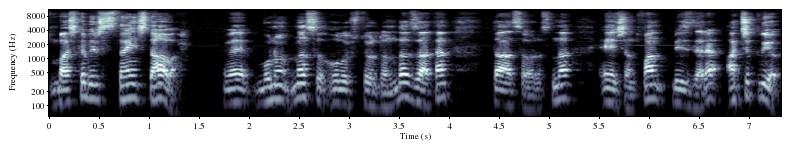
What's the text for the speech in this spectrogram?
başka bir Strange daha var. Ve bunu nasıl oluşturduğunu da zaten daha sonrasında Ancient One bizlere açıklıyor.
